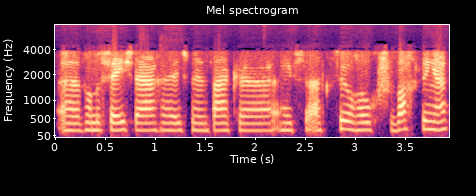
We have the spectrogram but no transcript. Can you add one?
eh, van de feestdagen heeft men vaak eh, heeft vaak veel hoge verwachtingen.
